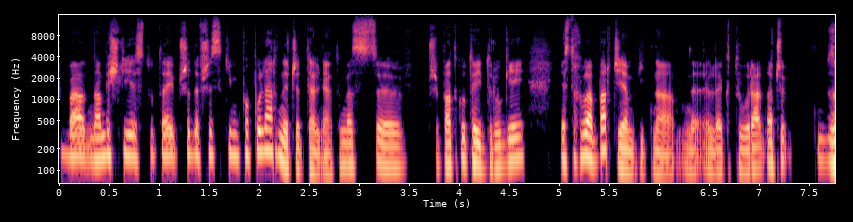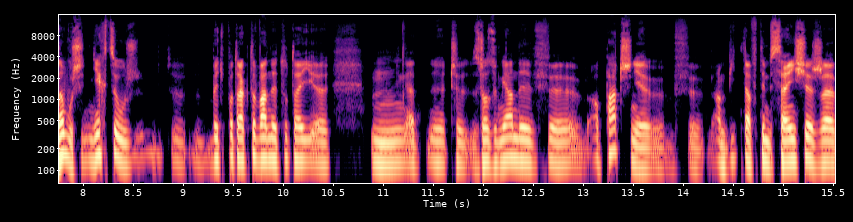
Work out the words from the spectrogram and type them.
chyba na myśli jest tutaj przede wszystkim popularny czytelnik. Natomiast e, w przypadku tej drugiej jest to chyba bardziej ambitna e, lektura. Znaczy, znowuż nie chcę być potraktowany tutaj e, czy zrozumiany w, opacznie, w, ambitna w tym sensie, że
